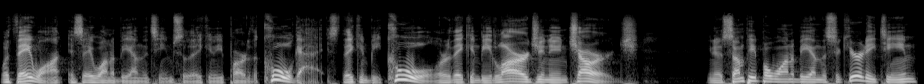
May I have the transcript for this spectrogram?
What they want is they want to be on the team so they can be part of the cool guys. They can be cool or they can be large and in charge. You know, some people want to be on the security team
